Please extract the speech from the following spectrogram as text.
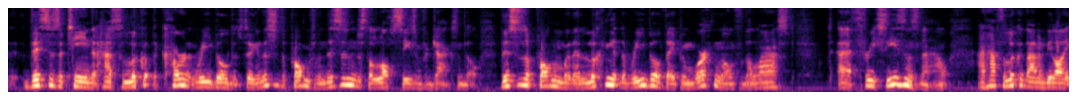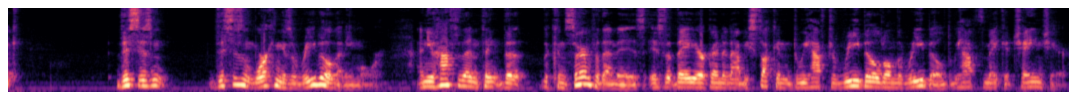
this is a team that has to look at the current rebuild it's doing. And this is the problem for them. This isn't just a lost season for Jacksonville. This is a problem where they're looking at the rebuild they've been working on for the last uh, three seasons now, and have to look at that and be like, this isn't this isn't working as a rebuild anymore. And you have to then think that the concern for them is is that they are going to now be stuck in. Do we have to rebuild on the rebuild? Do we have to make a change here?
